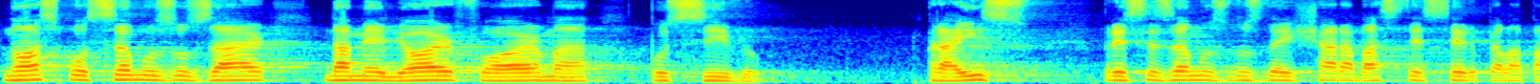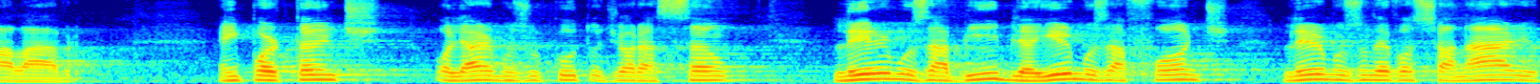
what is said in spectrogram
nós possamos usar da melhor forma possível. Para isso, precisamos nos deixar abastecer pela palavra. É importante olharmos o culto de oração, lermos a Bíblia, irmos à fonte, lermos o devocionário,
